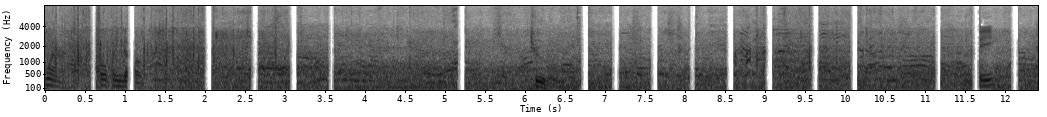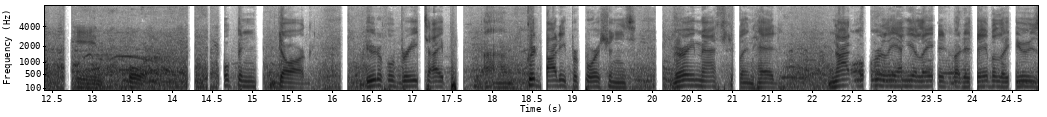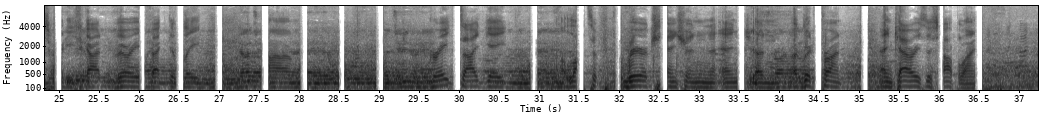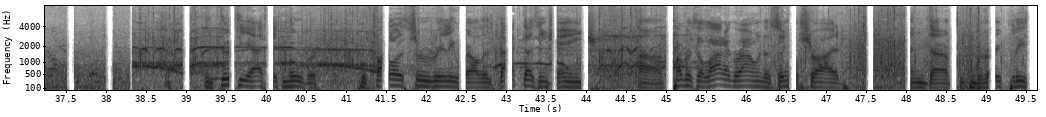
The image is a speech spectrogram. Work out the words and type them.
winner, Open Dog. Two. Three and four. open dog. Beautiful breed type, um, good body proportions, very masculine head, not overly angulated, but is able to use what he's got very effectively. Um, great side gait, lots of rear extension, and, and a good front, and carries the stop line. Enthusiastic mover who follows through really well. His back doesn't change. Uh, covers a lot of ground a single stride, and uh, we're very pleased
